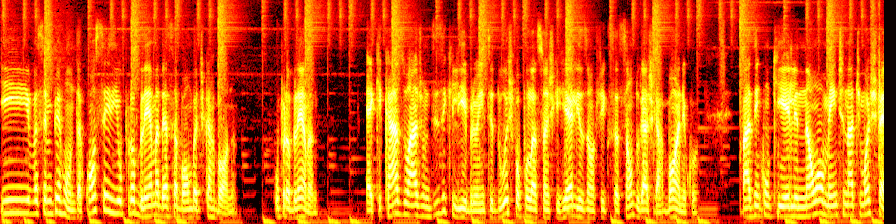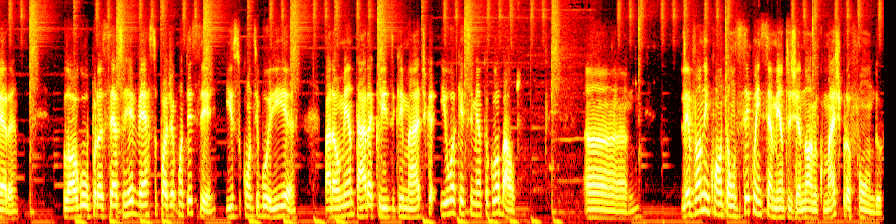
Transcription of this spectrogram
E você me pergunta, qual seria o problema dessa bomba de carbono? O problema é que caso haja um desequilíbrio entre duas populações que realizam a fixação do gás carbônico, fazem com que ele não aumente na atmosfera. Logo, o processo reverso pode acontecer. Isso contribuiria para aumentar a crise climática e o aquecimento global. Uh, levando em conta um sequenciamento genômico mais profundo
